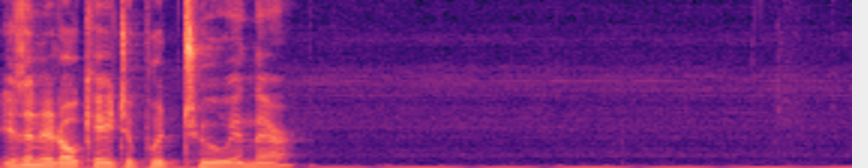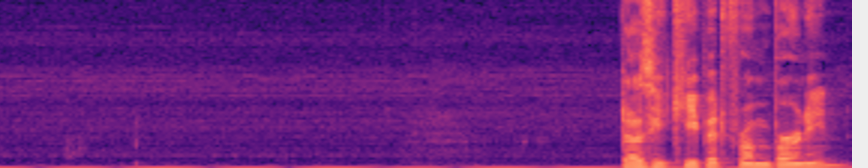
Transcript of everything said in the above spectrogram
Isn't it okay to put two in there? Does he keep it from burning?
